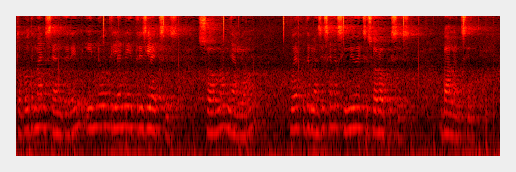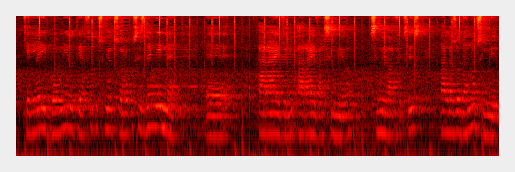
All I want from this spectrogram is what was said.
Το body mind centering είναι ό,τι λένε οι τρεις λέξεις. Σώμα, μυαλό, που έρχονται μαζί σε ένα σημείο εξισορρόπησης. Balancing. Και λέει η Bonnie ότι αυτό το σημείο εξισορρόπησης δεν είναι ε, arrival, arrival σημείο, σημείο άφηξης, αλλά ζωντανό σημείο.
